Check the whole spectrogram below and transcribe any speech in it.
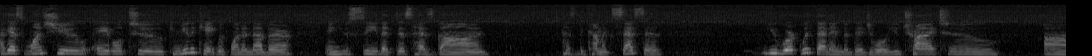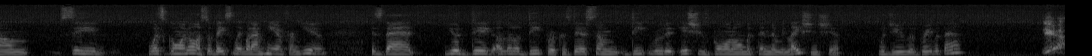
I guess once you able to communicate with one another, and you see that this has gone, has become excessive, you work with that individual. You try to um, see what's going on. So basically, what I'm hearing from you is that you'll dig a little deeper because there's some deep rooted issues going on within the relationship. Would you agree with that? Yeah,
